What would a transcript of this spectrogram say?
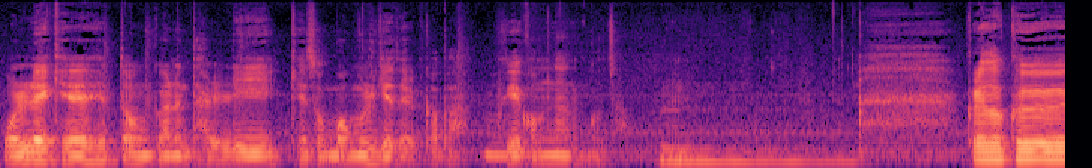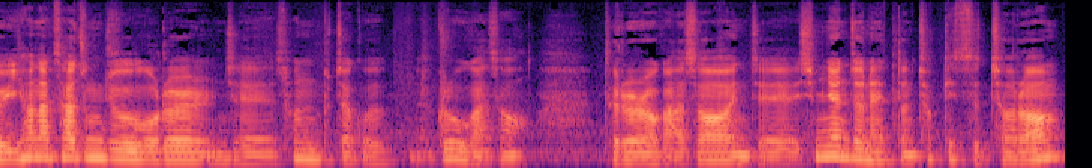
원래 계획했던 것과는 달리 계속 머물게 될까봐 그게 겁나는 거죠. 음, 그래서 그 현악 사중주를 이제 손 붙잡고 끌고 가서 들으러 가서 이제 10년 전에 했던 첫 키스처럼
